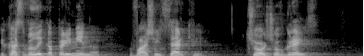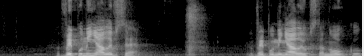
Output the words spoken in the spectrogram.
якась велика переміна в вашій церкві, Church of Grace. Ви поміняли все. Ви поміняли обстановку.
